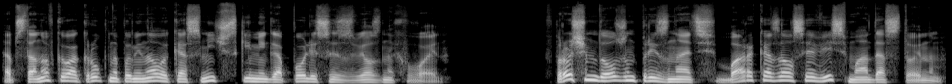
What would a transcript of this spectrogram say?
Обстановка вокруг напоминала космический мегаполис из «Звездных войн». Впрочем, должен признать, бар оказался весьма достойным.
